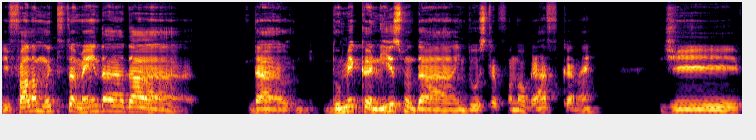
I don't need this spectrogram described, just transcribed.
E fala muito também da, da, da, do mecanismo da indústria fonográfica, né? De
